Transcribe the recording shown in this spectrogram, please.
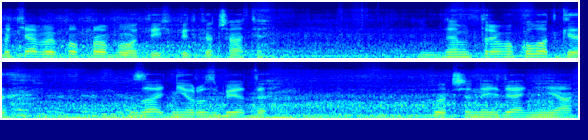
Хоча б попробувати їх підкачати. Треба колодки задні розбити. Коротше, не йде ніяк.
